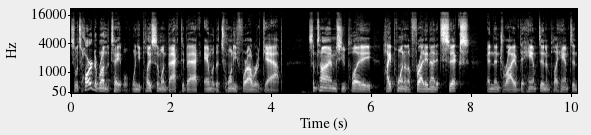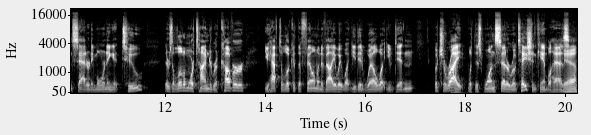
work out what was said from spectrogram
so it's hard to run the table when you play someone back to back and with a 24 hour gap. Sometimes you play High Point on a Friday night at 6 and then drive to Hampton and play Hampton Saturday morning at 2. There's a little more time to recover. You have to look at the film and evaluate what you did well, what you didn't. But you're right, with this one set of rotation Campbell has, yeah.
